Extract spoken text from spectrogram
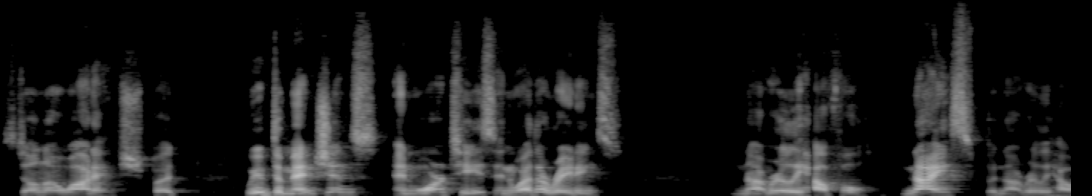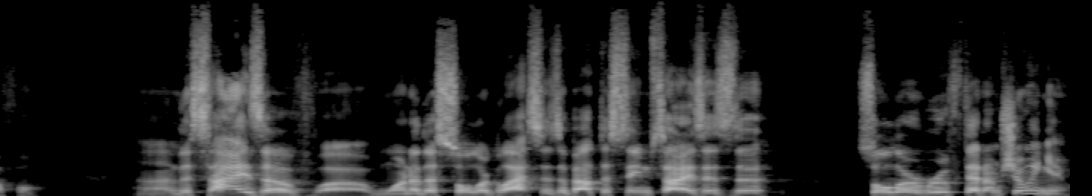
still no wattage, but we have dimensions and warranties and weather ratings. Not really helpful. Nice, but not really helpful. Uh, the size of uh, one of the solar glass is about the same size as the solar roof that I'm showing you.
